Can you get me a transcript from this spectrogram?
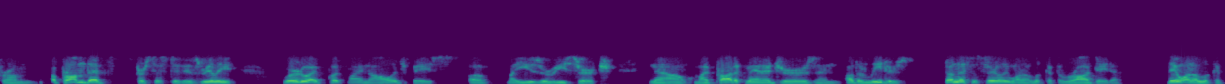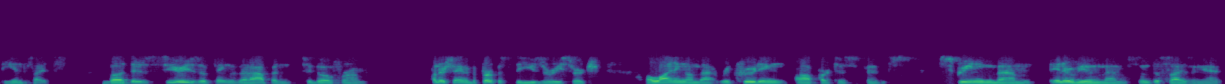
from a problem that's persisted is really where do I put my knowledge base of my user research now? My product managers and other leaders don't necessarily want to look at the raw data. They want to look at the insights. But there's a series of things that happen to go from understanding the purpose of the user research, aligning on that, recruiting uh, participants, screening them, interviewing them, synthesizing it,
